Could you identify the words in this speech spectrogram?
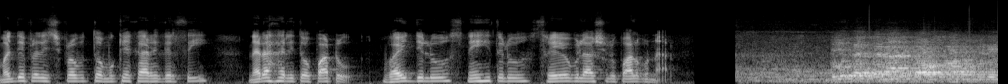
మధ్యప్రదేశ్ ప్రభుత్వ ముఖ్య కార్యదర్శి నరహరితో పాటు వైద్యులు స్నేహితులు శ్రేయోభిలాషులు పాల్గొన్నారు దీర్ఘ జనానికి అవసరమైనటువంటి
